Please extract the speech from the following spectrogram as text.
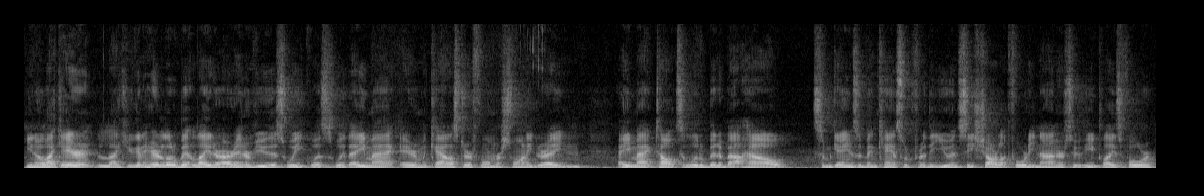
you know, like Aaron, like you're going to hear a little bit later, our interview this week was with AMAC, Aaron McAllister, former Suwannee great, and AMAC talks a little bit about how some games have been canceled for the UNC Charlotte 49ers, who he plays for.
